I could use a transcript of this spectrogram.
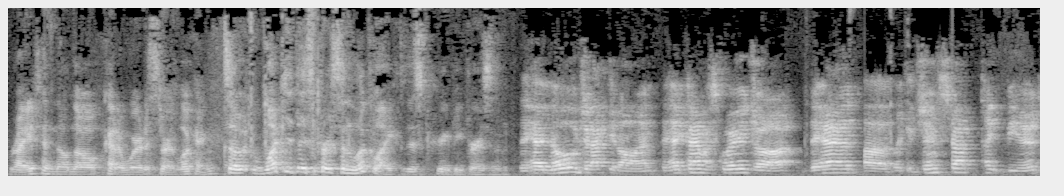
right? And they'll know kind of where to start looking. So, what did this person look like? This creepy person. They had no jacket on. They had kind of a square jaw. They had uh, like a chin strap type beard,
